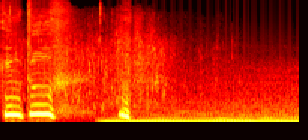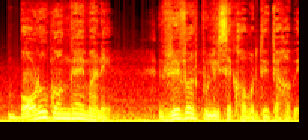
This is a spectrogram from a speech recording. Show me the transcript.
কিন্তু বড় গঙ্গায় মানে রিভার পুলিশে খবর দিতে হবে।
